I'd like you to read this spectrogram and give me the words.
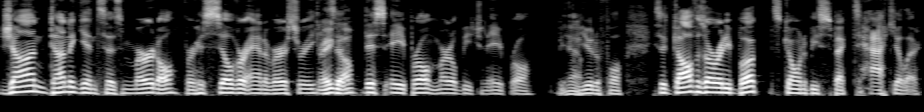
John Dunnigan says Myrtle for his silver anniversary. There you go. This April, Myrtle Beach in April. Be Yeah. Beautiful. He said golf is already booked. It's going to be spectacular.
